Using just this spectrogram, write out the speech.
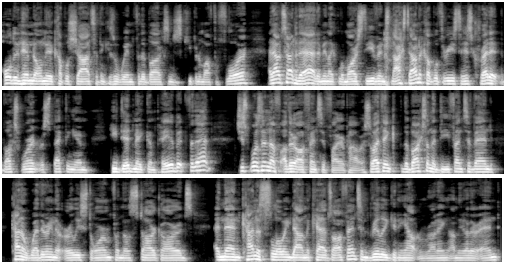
holding him to only a couple shots, I think is a win for the Bucks and just keeping him off the floor. And outside of that, I mean, like Lamar Stevens knocks down a couple threes to his credit. The Bucks weren't respecting him. He did make them pay a bit for that. Just wasn't enough other offensive firepower. So I think the Bucks on the defensive end, kind of weathering the early storm from those star guards, and then kind of slowing down the Cavs offense and really getting out and running on the other end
